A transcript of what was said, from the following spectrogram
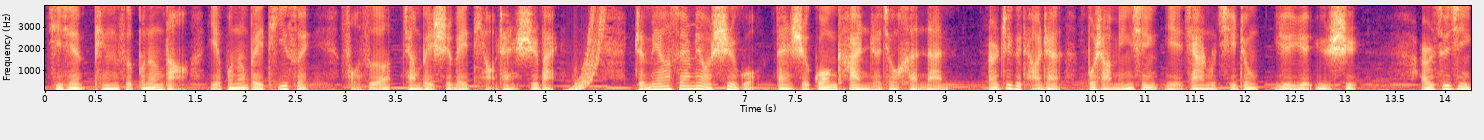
期间瓶子不能倒，也不能被踢碎，否则将被视为挑战失败。枕边羊虽然没有试过，但是光看着就很难。而这个挑战，不少明星也加入其中，跃跃欲试。而最近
